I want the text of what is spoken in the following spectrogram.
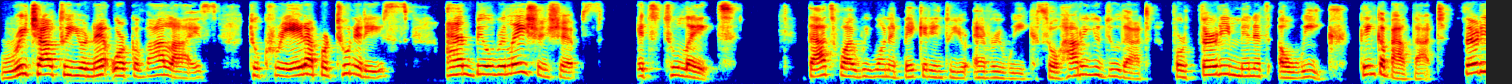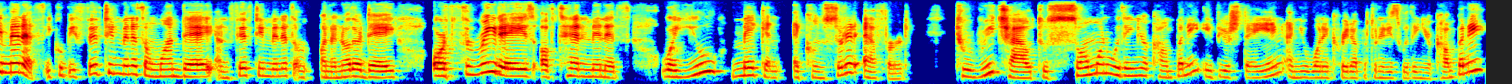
reach out to your network of allies to create opportunities and build relationships, it's too late. That's why we want to bake it into your every week. So, how do you do that? For 30 minutes a week. Think about that. 30 minutes. It could be 15 minutes on one day and 15 minutes on, on another day, or three days of 10 minutes where you make an, a concerted effort to reach out to someone within your company. If you're staying and you want to create opportunities within your company,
